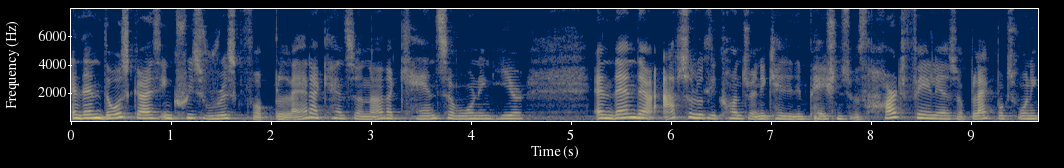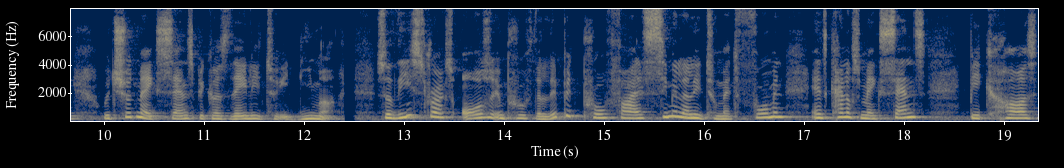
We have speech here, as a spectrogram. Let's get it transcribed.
And then those guys increase risk for bladder cancer, another cancer warning here. And then they're absolutely contraindicated in patients with heart failures or black box warning, which should make sense because they lead to edema. So these drugs also improve the lipid profile similarly to metformin, and it kind of makes sense because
